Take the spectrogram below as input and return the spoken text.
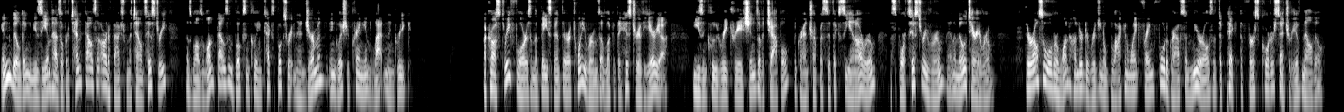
In the building, the museum has over 10,000 artifacts from the town's history, as well as 1,000 books, including textbooks written in German, English, Ukrainian, Latin, and Greek. Across three floors in the basement, there are 20 rooms that look at the history of the area. These include recreations of a chapel, the Grand Trunk Pacific CNR room, a sports history room, and a military room. There are also over 100 original black and white framed photographs and murals that depict the first quarter century of Melville.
